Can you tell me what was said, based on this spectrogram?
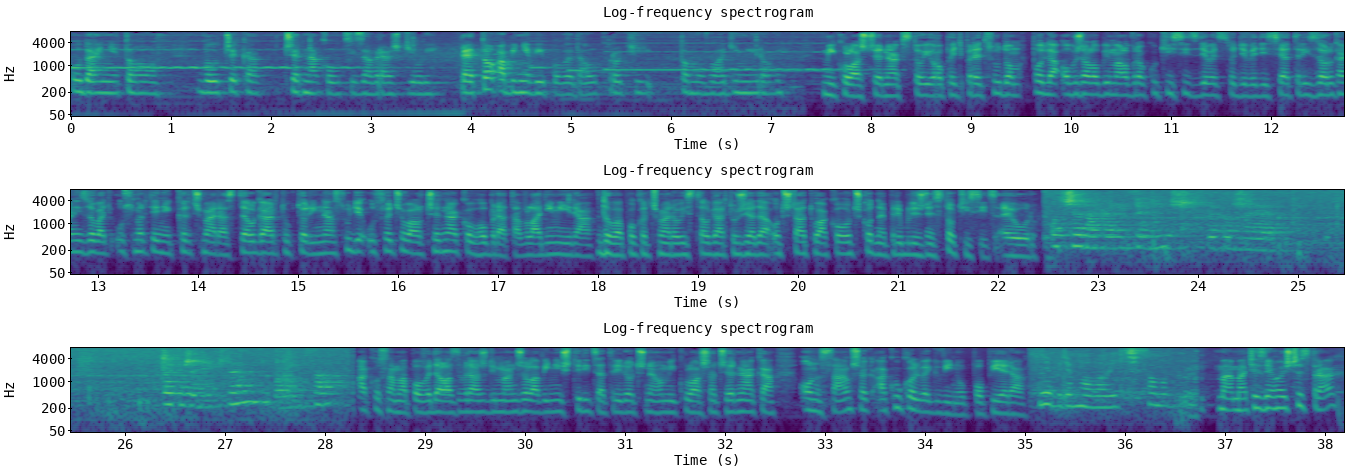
údajne toho Vlčeka Černákovci zavraždili preto, aby nevypovedal proti tomu Vladimírovi. Mikuláš Černák stojí opäť pred súdom. Podľa obžaloby mal v roku 1993 zorganizovať usmrtenie krčmára Stelgartu, ktorý na súde usvedčoval Černákovho brata Vladimíra. Vdova po krčmárovi Stelgartu žiada od štátu ako odškodné približne 100 tisíc eur. Od Černáka nechcem nič, pretože pretože nechcem, bojím sa. Ako sama povedala z vraždy manžela viny 43-ročného Mikuláša Černáka, on sám však akúkoľvek vinu popiera. Nebudem hovoriť, samozrejme. Má, máte z neho ešte strach?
